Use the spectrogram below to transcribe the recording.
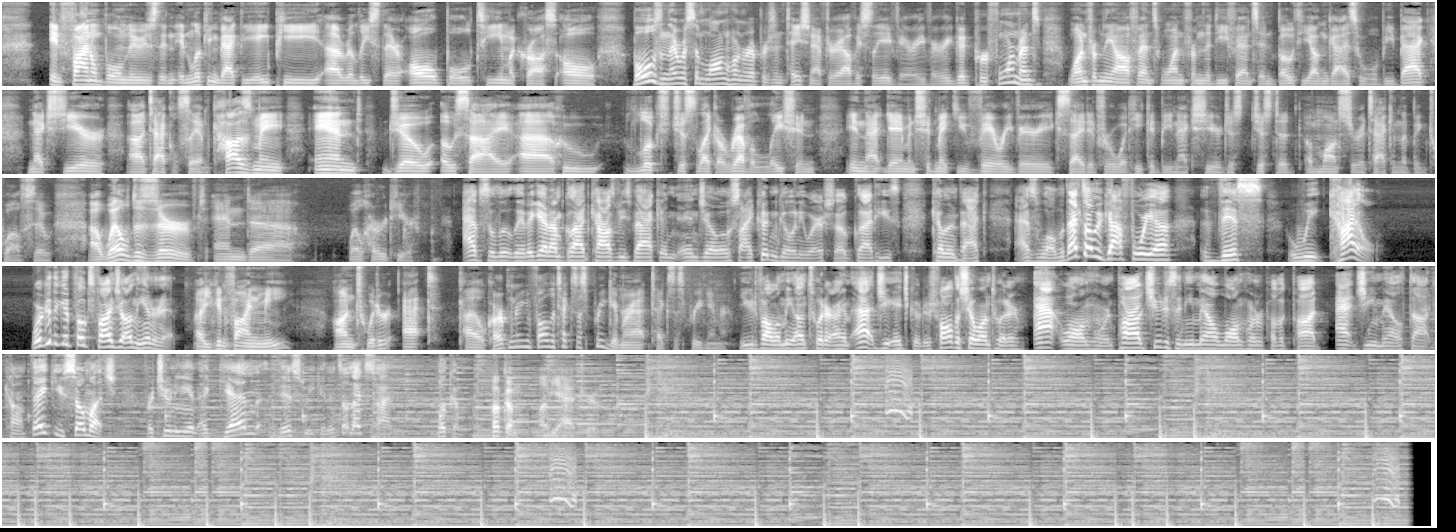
in final bowl news, in, in looking back, the AP uh, released their all bowl team across all bowls, and there was some Longhorn representation after obviously a very, very good performance. One from the offense, one from the defense, and both young guys who will be back next year. Uh, tackle Sam Cosmi and Joe Ossai, uh, who looked just like a revelation in that game and should make you very very excited for what he could be next year just just a, a monster attack in the big 12 so uh, well deserved and uh, well heard here Absolutely. And again, I'm glad Cosmi's back and, and Joe Ossai couldn't go anywhere. So glad he's coming back as well. But that's all we've got for you this week. Kyle, where can the good folks find you on the internet? Uh, you can find me on Twitter at Kyle Carpenter. You can follow the Texas Pregamer at Texas Pregamer. You can follow me on Twitter. I am at GHGooders. Follow the show on Twitter at Longhorn Pod. Shoot us an email, longhornrepublicpod at gmail.com. Thank you so much for tuning in again this week. And until next time, hook 'em. Hook 'em. Love you, Hat Drew.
